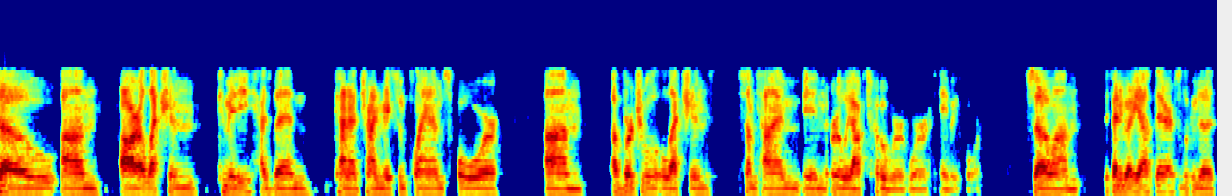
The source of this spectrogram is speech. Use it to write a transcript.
So um, our election committee has been kind of trying to make some plans for um, a virtual election sometime in early October. We're aiming for. So um, if anybody out there is looking to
